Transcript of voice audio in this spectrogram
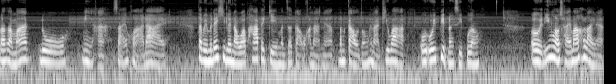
เราสามารถดูนี่ค่ะ ซ้ายขวาได้ แต่เบนไม่ได้คิดเลยนะว่าภาพในเกมมันจะเก่าขนาดเนี้ย มันเก่าจนขนาดที่ว่า โอ๊ยโอ๊ยปิดหน่อยสีเปลือง เออ ยิ่งเราใช้มากเท่าไหร่เนี่ย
